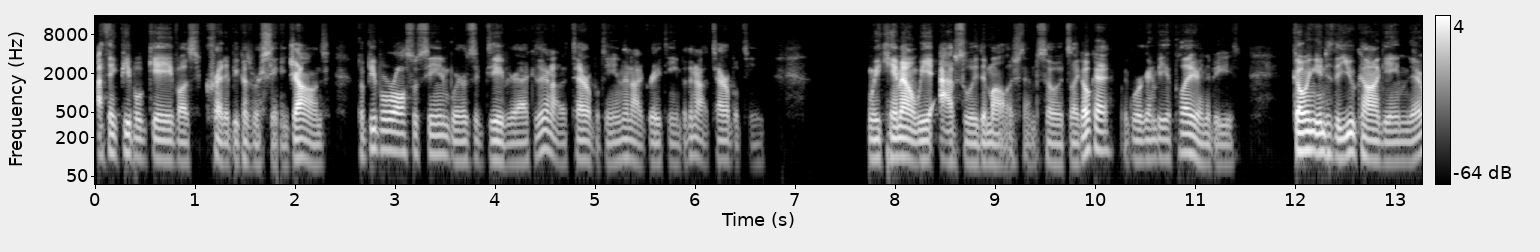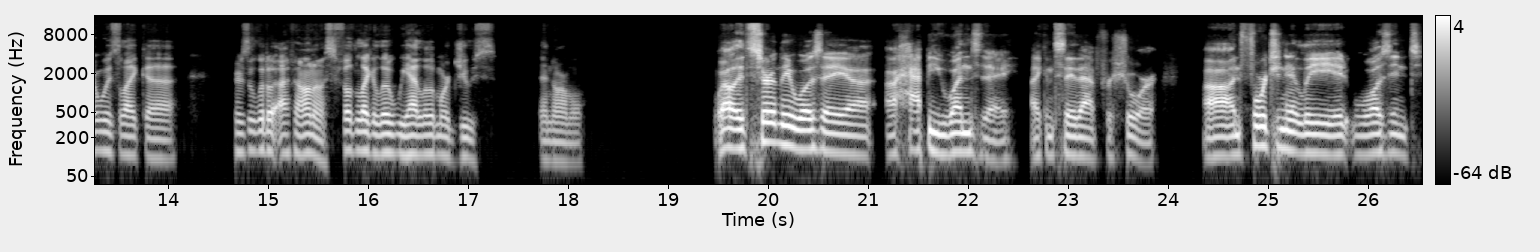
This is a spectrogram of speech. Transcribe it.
I think people gave us credit because we're St. John's, but people were also seeing where's Xavier at because they're not a terrible team. They're not a great team, but they're not a terrible team. We came out, we absolutely demolished them. So it's like, okay, like we're going to be a player in the Big East. Going into the UConn game, there was like a, there's a little, I don't know, it felt like a little, we had a little more juice than normal. Well, it certainly was a uh, a happy Wednesday. I can say that for sure. Uh, unfortunately, it wasn't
